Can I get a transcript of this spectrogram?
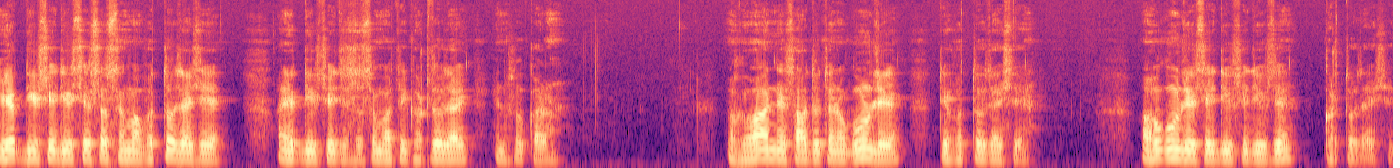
એક દિવસે દિવસે સત્સંગમાં વધતો જાય છે અને એક દિવસે જે સત્સંગમાંથી ઘટતો જાય, એનું શું કારણ? ભગવાનને સાધુ તેનો ગુણ લે, તે વધતો જાય છે. અવગુણ લે છે, દિવસે દિવસે ઘટતો જાય છે.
